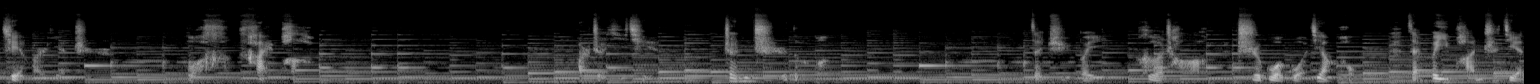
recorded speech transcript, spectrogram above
简而言之，我很害怕。而这一切，真值得吗？在举杯。喝茶，吃过果酱后，在杯盘之间，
